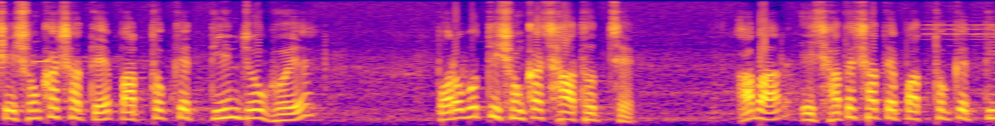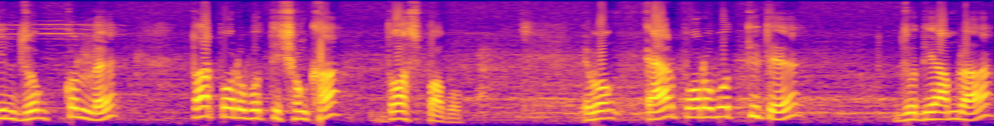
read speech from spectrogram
সেই সংখ্যার সাথে পার্থক্যের তিন যোগ হয়ে পরবর্তী সংখ্যা সাত হচ্ছে। আবার এই সাথে সাথে পার্থক্যের তিন যোগ করলে তার পরবর্তী সংখ্যা দশ পাব। এবং এর পরবর্তীতে যদি আমরা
